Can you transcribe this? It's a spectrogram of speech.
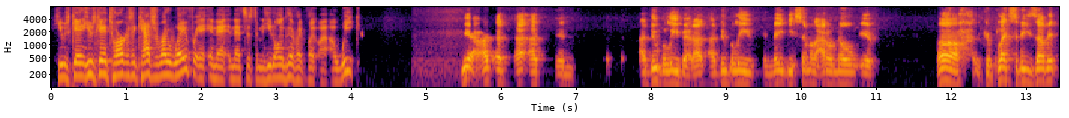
he was getting he was getting targets and catches right away for in that in that system, and he'd only been there for like, like a week. Yeah, I, I, I, and I do believe that. I, I do believe it may be similar. I don't know if uh, the complexities of it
